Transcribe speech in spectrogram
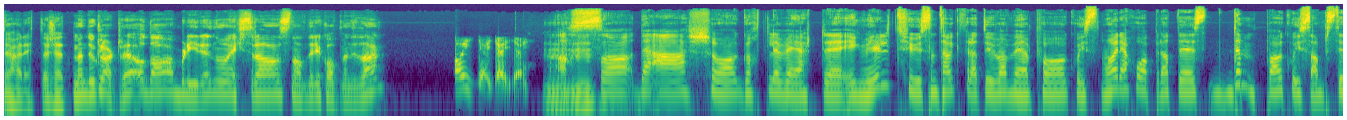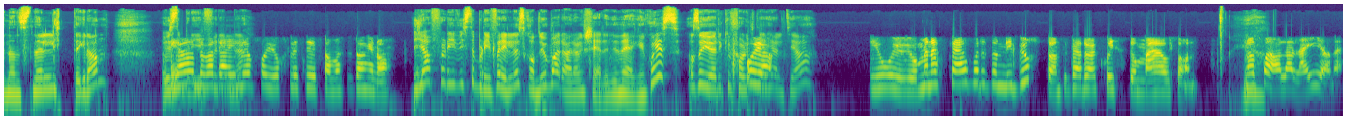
Ja, rett og slett. Men du klarte det, og da blir det noe ekstra snadder i kåpen til deg. Oi, oi, oi, oi. Altså, det er så godt levert, eh, Ingvild. Tusen takk for at du var med på quizen vår. Jeg håper at det dempa quizabstinensene lite grann. Og hvis Ja, blir det var for deilig å få gjort litt i sommersesongen nå. Ja, fordi hvis det blir for ille, så kan du jo bare arrangere din egen quiz. Altså, Gjør ikke folk oh, ja. det hele tida? Jo, jo, jo. Men jeg ser jo få det sånn i bursdagen, så pleier det å være quiz om meg og sånn. Nå tror jeg alle er lei av det.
